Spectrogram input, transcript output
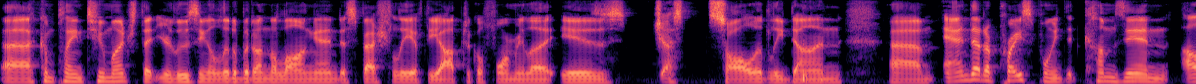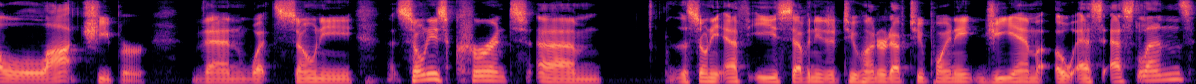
uh, complain too much that you're losing a little bit on the long end, especially if the optical formula is just solidly done um, and at a price point that comes in a lot cheaper than what Sony Sony's current um, the Sony FE 70 to 200 f2.8 GM OSS lens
